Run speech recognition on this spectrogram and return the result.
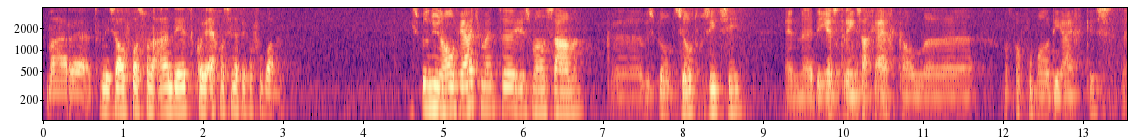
Maar eh, toen hij zaalvoetbalschoenen aandeed, kon je echt wel zien dat hij kon voetballen. Ik speel nu een halfjaartje met eh Ismaël samen. Ik, eh, we spelen op dezelfde positie. En eh, de eerste training zag je eigenlijk al eh, wat voor voetballer die eigenlijk is. Eh,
